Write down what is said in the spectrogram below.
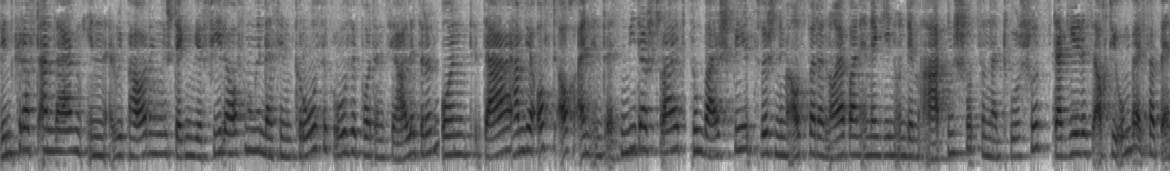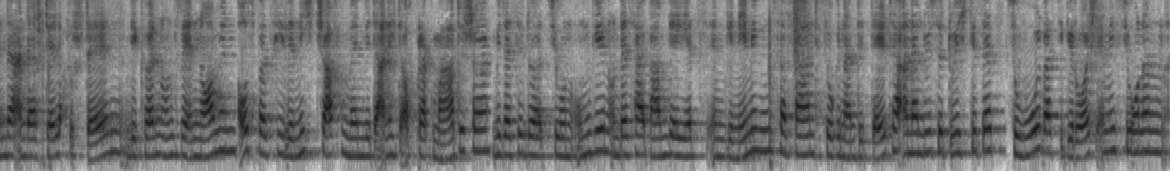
Windkraftanlagen. In Repowering stecken wir viele Hoffnungen. Da sind große, große Potenziale drin. Und da haben wir oft auch einen Interessenwiderstreit, zum Beispiel zwischen dem Ausbau der erneuerbaren Energien und dem Artenschutz und Naturschutz. Da gilt es auch, die Umweltverbände an der Stelle zu stellen. Wir können unsere enormen Ausbauziele nicht schaffen, wenn wir da nicht auch pragmatischer mit der Situation umgehen. Und deshalb haben wir jetzt im Genehmigungsverfahren die sogenannte Delta-Analyse durchgesetzt, sowohl was die Geräuschemissionen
